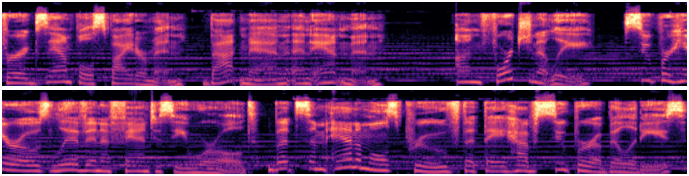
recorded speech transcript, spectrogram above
for example Spider-Man, Batman, and Ant-Man. Unfortunately, superheroes live in a fantasy world, but some animals prove that they have super abilities,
